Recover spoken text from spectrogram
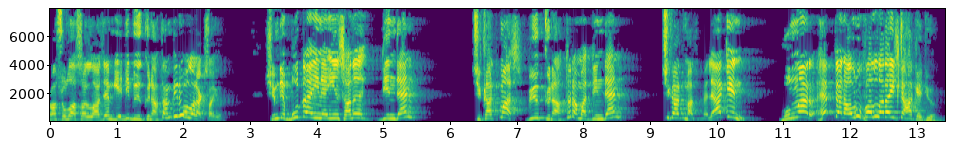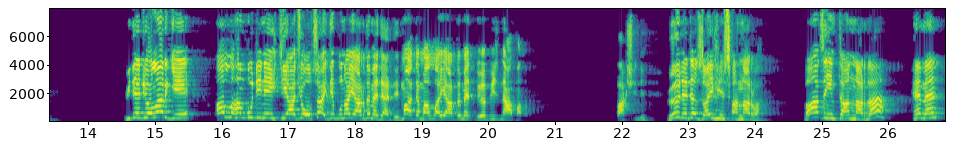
Resulullah sallallahu aleyhi ve sellem yedi büyük günahtan biri olarak sayıyor. Şimdi bu da yine insanı dinden çıkartmaz. Büyük günahtır ama dinden çıkartmaz. Lakin bunlar hepten Avrupalılara iltihak ediyor. Bir de diyorlar ki Allah'ın bu dine ihtiyacı olsaydı buna yardım ederdi. Madem Allah yardım etmiyor biz ne yapalım? Bak şimdi böyle de zayıf insanlar var. Bazı imtihanlarda hemen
